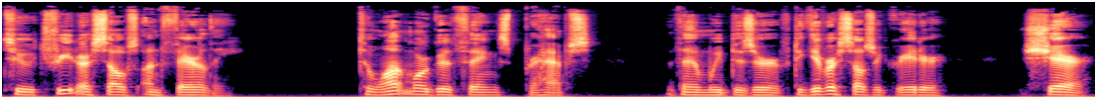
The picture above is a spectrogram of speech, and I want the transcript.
to treat ourselves unfairly, to want more good things, perhaps, than we deserve, to give ourselves a greater share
